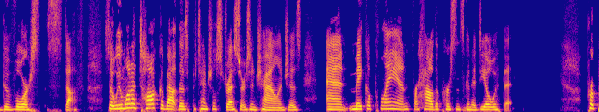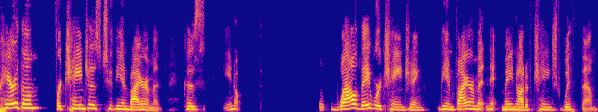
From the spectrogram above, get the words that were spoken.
divorce stuff. So we want to talk about those potential stressors and challenges and make a plan for how the person's going to deal with it. Prepare them for changes to the environment because you know while they were changing the environment may not have changed with them.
